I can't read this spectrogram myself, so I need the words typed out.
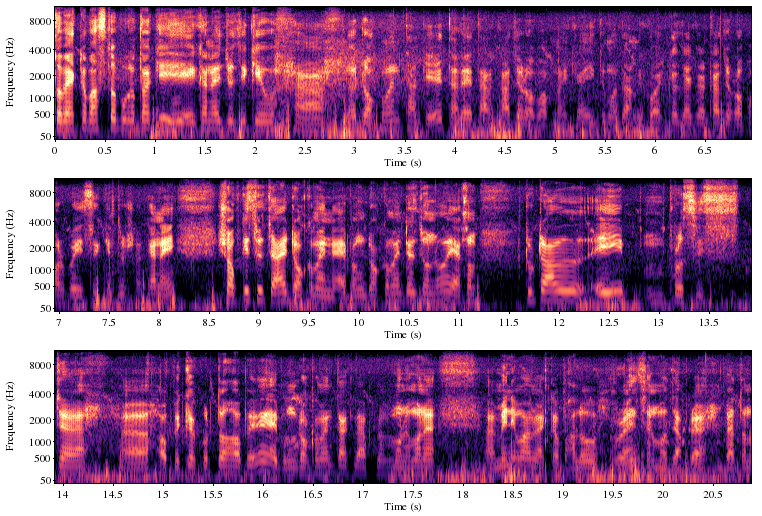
তবে একটা বাস্তবতা কি, এখানে যদি কেউ ডকুমেন্ট থাকে, তাহলে তার কাজের অভাব নাই। ইতিমধ্যে আমি কয়েকটা জায়গার কাজের অফার পেয়েছি, কিন্তু সেখানে সব কিছু চাই ডকুমেন্ট এবং ডকুমেন্টের জন্য এখন টোটাল এই প্রসেসটা অপেক্ষা করতে হবে এবং ডকুমেন্ট থাকলে আপনার মনে মনে মিনিমাম একটা ভালো রেঞ্জের মধ্যে আপনার বেতন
